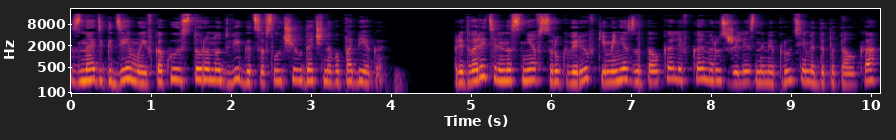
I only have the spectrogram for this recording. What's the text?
знать, где мы и в какую сторону двигаться в случае удачного побега. Предварительно сняв с рук веревки, меня затолкали в камеру с железными прутьями до потолка,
